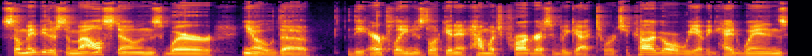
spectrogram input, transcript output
So maybe there's some milestones where, you know, the the airplane is looking at how much progress have we got towards Chicago? Are we having headwinds?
